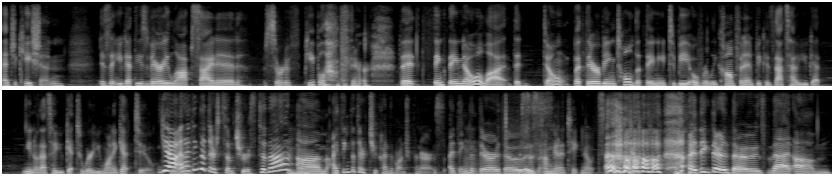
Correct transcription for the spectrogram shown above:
education is that you get these very lopsided sort of people out there that think they know a lot that don't, but they're being told that they need to be overly confident because that's how you get, you know, that's how you get to where you want to get to. Yeah, and I think that there's some truth to that. Um, I think that there are two kinds of entrepreneurs. I think that there are those. Is, I'm going to take notes. I think there are those that um,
